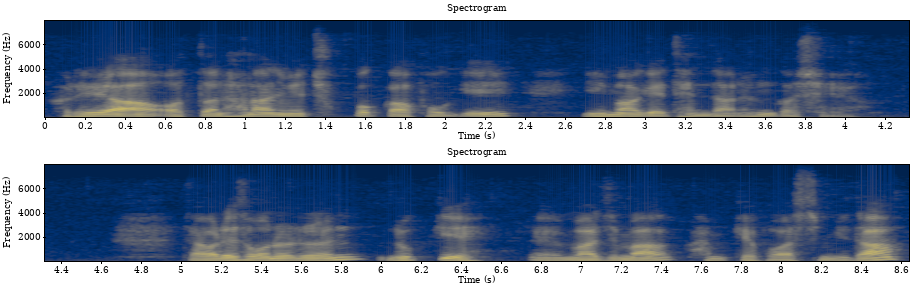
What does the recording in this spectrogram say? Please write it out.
그래야 어떤 하나님의 축복과 복이 임하게 된다는 것이에요. 자, 그래서 오늘은 룻기 마지막 함께 보았습니다.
